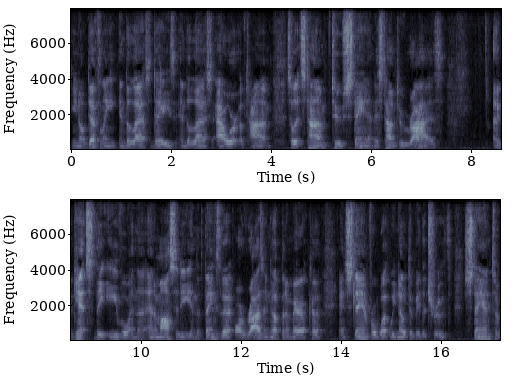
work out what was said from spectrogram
you know definitely in the last days in the last hour of time. So it's time to stand. It's time to rise against the evil and the animosity and the things that are rising up in America and stand for what we know to be the truth. Stand to,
